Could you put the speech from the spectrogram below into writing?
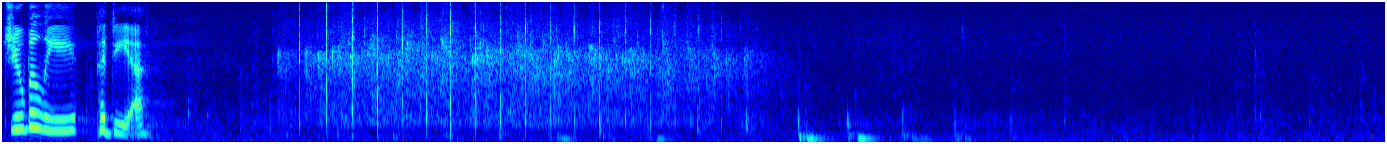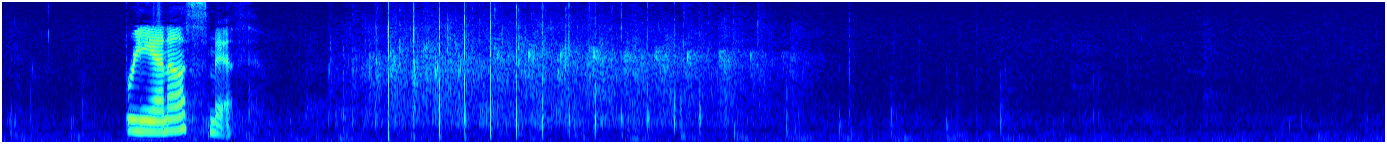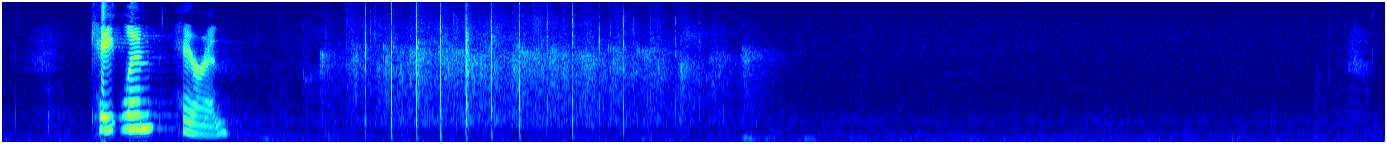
Jubilee Padilla. Brianna Smith. Caitlin Heron.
